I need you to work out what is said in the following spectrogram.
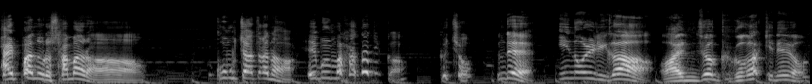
발판으로 삼아라. 공짜잖아. 해볼만 하다니까. 그쵸? 근데 이 논리가 완전 그거 같긴 해요.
